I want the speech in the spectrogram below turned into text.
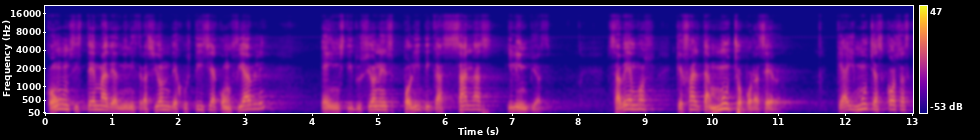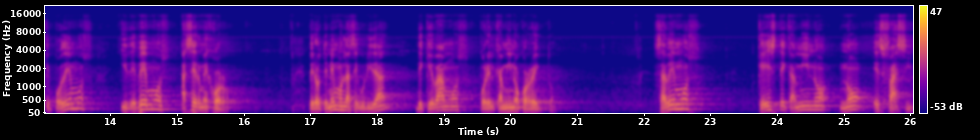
con un sistema de administración de justicia confiable e instituciones políticas sanas y limpias. Sabemos que falta mucho por hacer, que hay muchas cosas que podemos y debemos hacer mejor, pero tenemos la seguridad de que vamos por el camino correcto. Sabemos que este camino no es fácil,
